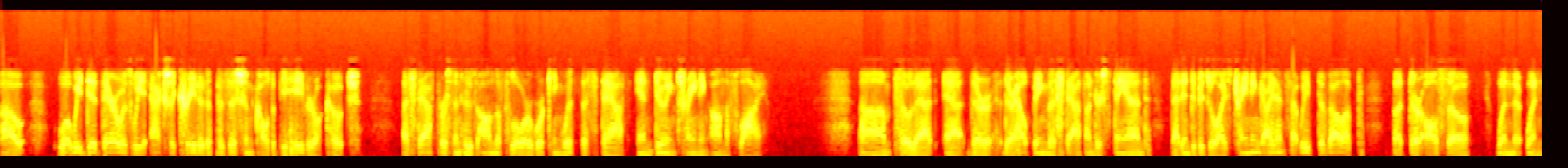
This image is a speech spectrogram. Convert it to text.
uh, what we did there was we actually created a position called a behavioral coach, a staff person who's on the floor working with the staff and doing training on the fly. Um, so that uh, they're they're helping the staff understand that individualized training guidance that we've developed, but they're also when they're, when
